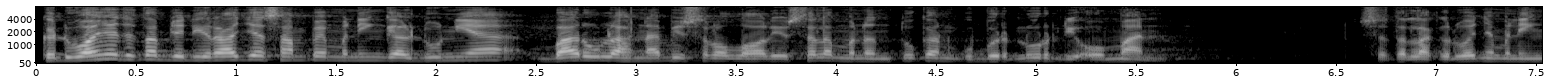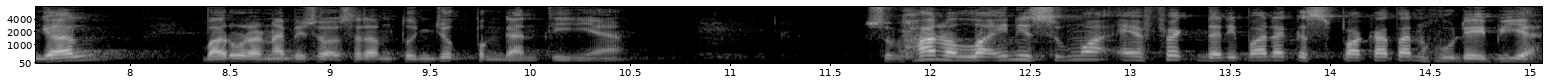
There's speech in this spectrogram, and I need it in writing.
Keduanya tetap jadi raja sampai meninggal dunia, barulah Nabi SAW menentukan gubernur di Oman. Setelah keduanya meninggal, barulah Nabi SAW tunjuk penggantinya. Subhanallah ini semua efek daripada kesepakatan Hudaybiyah.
